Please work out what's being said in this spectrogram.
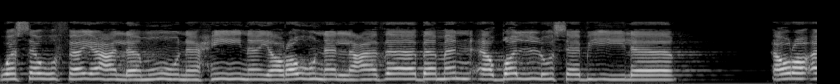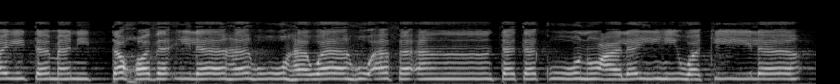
وسوف يعلمون حين يرون العذاب من أضل سبيلا. أرأيت من اتخذ إلهه هواه أفأنت تكون عليه وكيلا؟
